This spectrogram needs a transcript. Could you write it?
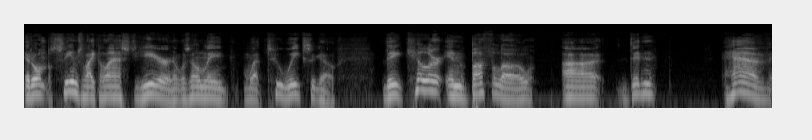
It almost seems like last year, and it was only, what, two weeks ago. The killer in Buffalo uh, didn't have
